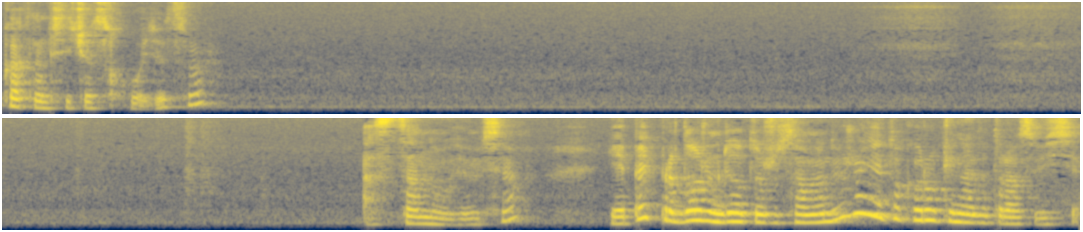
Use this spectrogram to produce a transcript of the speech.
как нам сейчас сходится. Остановимся. И опять продолжим делать то же самое движение, только руки на этот раз висят.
